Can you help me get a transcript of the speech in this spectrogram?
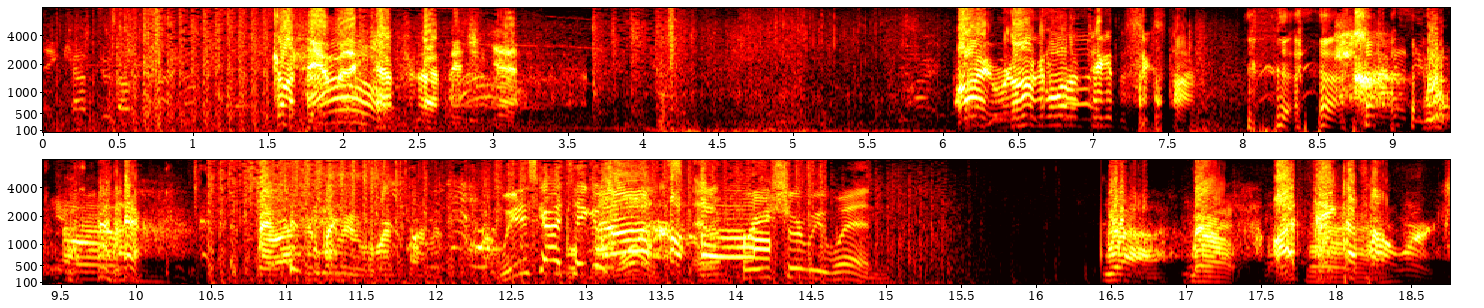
They captured our flag. God damn it, oh. capture that bitch again. Alright, we're not gonna let him take it the sixth time. we just gotta take it once, and I'm pretty sure we win. Yeah, no. I think that's how it works.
